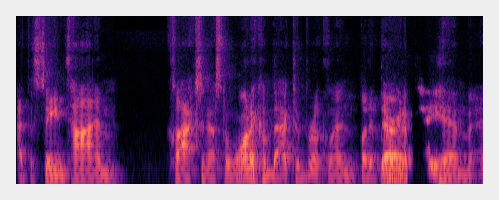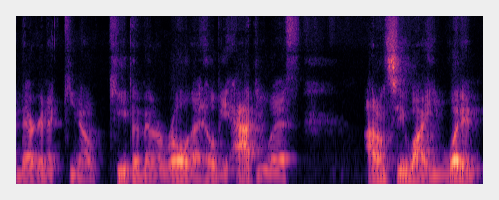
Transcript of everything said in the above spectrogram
at the same time, Claxton has to want to come back to Brooklyn, but if they're right. going to pay him and they're going to, you know, keep him in a role that he'll be happy with, I don't see why he wouldn't.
